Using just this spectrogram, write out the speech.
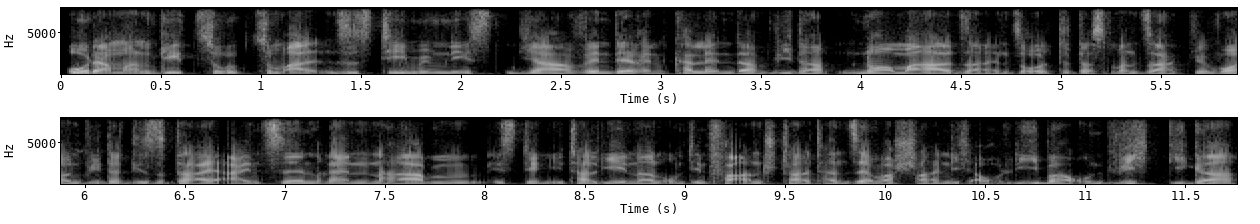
oder man geht zurück zum alten System im nächsten Jahr, wenn der Rennkalender wieder normal sein sollte, dass man sagt, wir wollen wieder diese drei einzelnen Rennen haben, ist den Italienern und den Veranstaltern sehr wahrscheinlich auch lieber und wichtiger,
